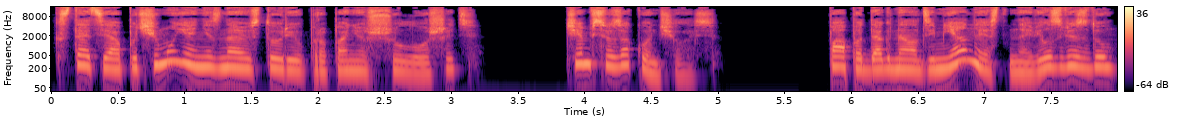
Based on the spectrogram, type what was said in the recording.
Кстати, а почему я не знаю историю про понесшую лошадь? Чем все закончилось? Папа догнал Демьяна и остановил звезду,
